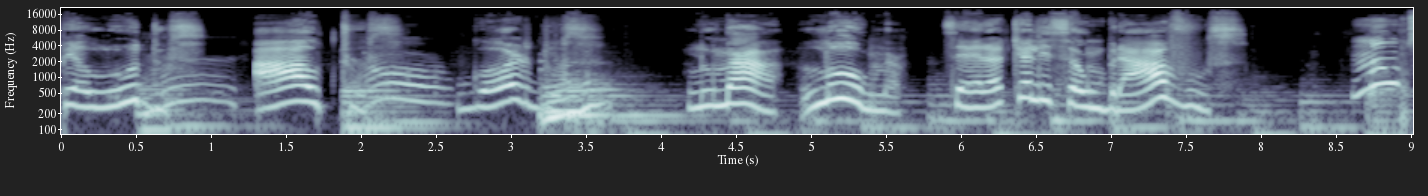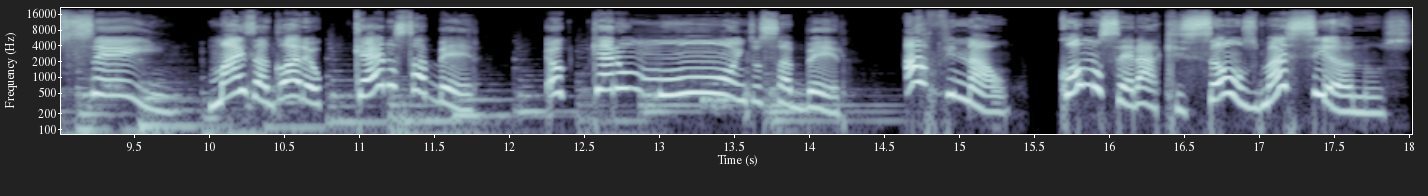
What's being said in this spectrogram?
Peludos, altos, gordos. Luna, Luna, será que eles são bravos? Não sei, mas agora eu quero saber. Eu quero muito saber. Afinal, como será que são os marcianos?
